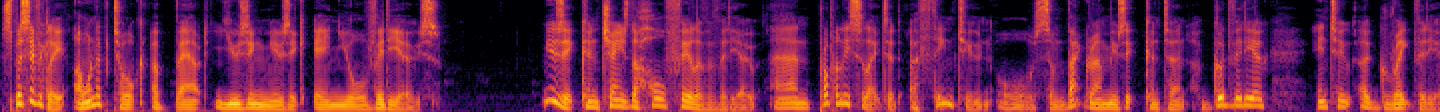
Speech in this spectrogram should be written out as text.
Specifically, I want to talk about using music in your videos. Music can change the whole feel of a video, and properly selected, a theme tune or some background music can turn a good video into a great video.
